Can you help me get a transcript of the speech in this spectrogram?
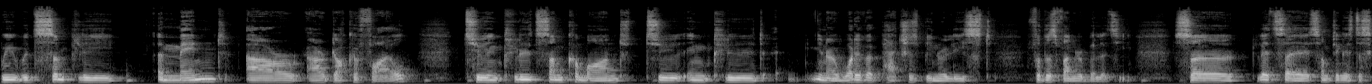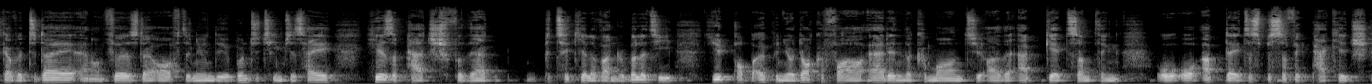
we would simply amend our, our Docker file to include some command to include, you know, whatever patch has been released for this vulnerability. So let's say something is discovered today, and on Thursday afternoon, the Ubuntu team says, "Hey, here's a patch for that." particular vulnerability, you'd pop open your Docker file, add in the command to either apt get something or, or update a specific package,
